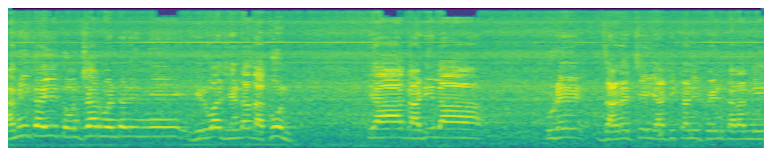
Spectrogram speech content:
आम्ही काही दोन चार मंडळींनी हिरवा झेंडा दाखवून त्या गाडीला पुढे जाण्याचे या ठिकाणी पेंडकरांनी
